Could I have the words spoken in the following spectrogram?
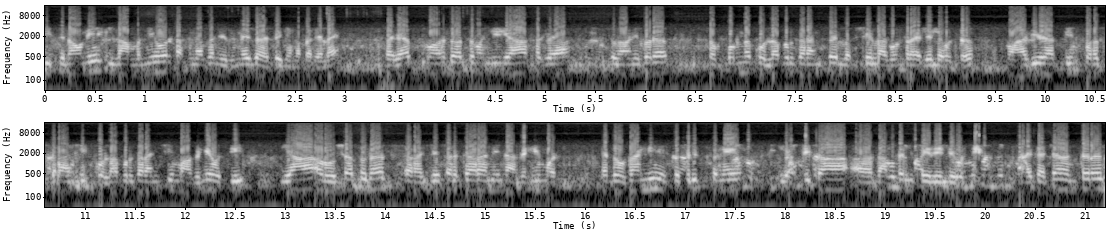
ही सुनावणी लांबणीवर टाकण्याचा निर्णय घेण्यात आलेला आहे सगळ्यात महत्वाचं म्हणजे या सगळ्या सुनावणीकडे संपूर्ण कोल्हापूरकरांचं लक्ष लागून राहिलेलं होतं. महादेवी हत्तीन परस्परांची कोल्हापूरकरांची मागणी होती. या रोषातूनच राज्य सरकार आणि नागरी या दोघांनी एकत्रितपणे याचिका दाखल केलेली होती. आणि त्याच्यानंतरच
